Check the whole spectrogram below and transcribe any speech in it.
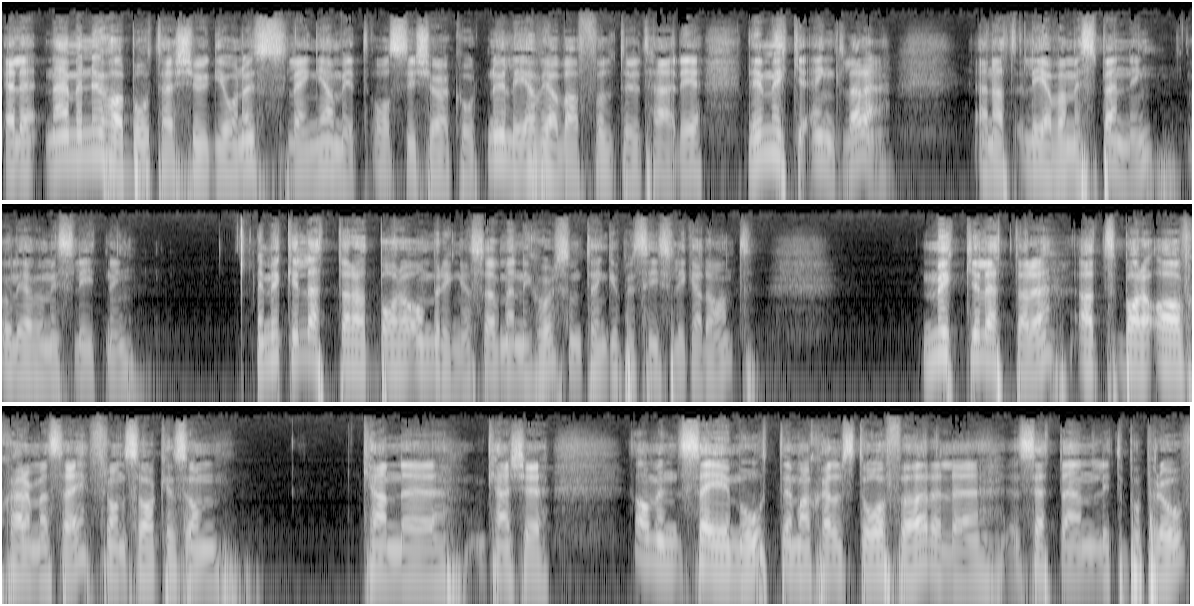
Eller, nej men nu har jag bott här 20 år, nu slänger jag mitt Aussie-körkort. Nu lever jag bara fullt ut här. Det, det är mycket enklare än att leva med spänning och leva med slitning. Det är mycket lättare att bara omringa sig av människor som tänker precis likadant. Mycket lättare att bara avskärma sig från saker som kan eh, kanske ja, men säga emot det man själv står för eller sätta en lite på prov.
